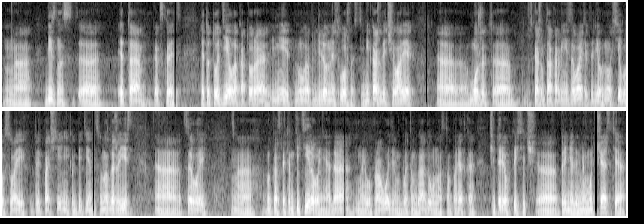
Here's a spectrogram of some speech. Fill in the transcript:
э, бизнес э, это, как сказать, это то дело, которое имеет ну, определенные сложности. Не каждый человек может, скажем так, организовать это дело ну, в силу своих предпочтений и компетенций. У нас даже есть целый Э, ну, как сказать, анкетирование, да, мы его проводим. В этом году у нас там порядка 4 тысяч э, приняли в нем участие.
